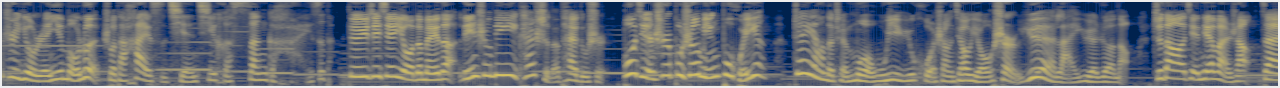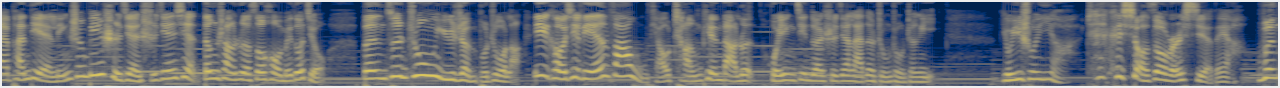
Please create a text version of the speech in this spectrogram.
至有人阴谋论说他害死前妻和三个孩子的。对于这些有的没的，林生斌一开始的态度是不解释、不声明、不回应。这样的沉默无异于火上浇油，有事儿越来越热闹。直到前天晚上，在盘点林生斌事件时间线登上热搜后没多久，本尊终于忍不住了，一口气连发五条长篇大论，回应近段时间来的种种争议。有一说一啊，这个小作文写的呀，文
